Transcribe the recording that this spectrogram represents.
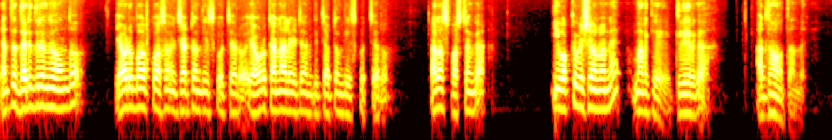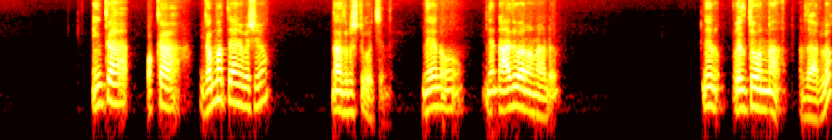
ఎంత దరిద్రంగా ఉందో ఎవడు బాగు కోసం ఈ చట్టం తీసుకొచ్చారో ఎవడు కన్నాలు వేయడానికి చట్టం తీసుకొచ్చారో చాలా స్పష్టంగా ఈ ఒక్క విషయంలోనే మనకి క్లియర్గా అర్థమవుతుంది. ఇంకా ఒక గమ్మత్తైన విషయం నా దృష్టికి వచ్చింది. నేను నిన్న ఆదివారం నాడు నేను వెళ్తూ ఉన్న దారిలో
